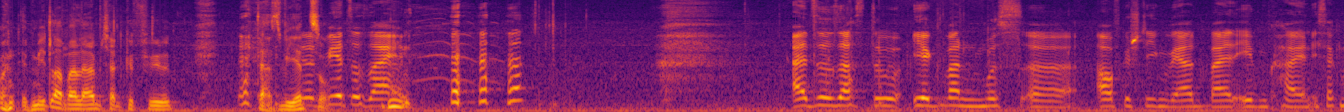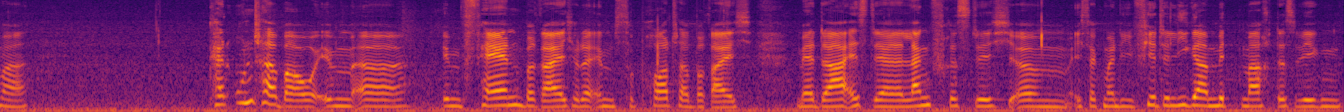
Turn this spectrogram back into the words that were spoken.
Und mittlerweile habe ich das Gefühl, das wird das so. wird so sein. also sagst du, irgendwann muss äh, aufgestiegen werden, weil eben kein, ich sag mal, kein Unterbau im, äh, im Fanbereich oder im Supporterbereich mehr da ist, der langfristig, ähm, ich sag mal, die vierte Liga mitmacht. Deswegen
